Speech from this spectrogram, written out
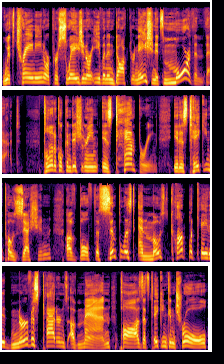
with training or persuasion or even indoctrination. It's more than that. Political conditioning is tampering. It is taking possession of both the simplest and most complicated nervous patterns of man, pause, that's taking control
